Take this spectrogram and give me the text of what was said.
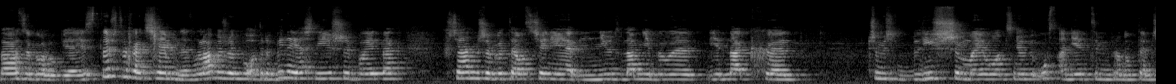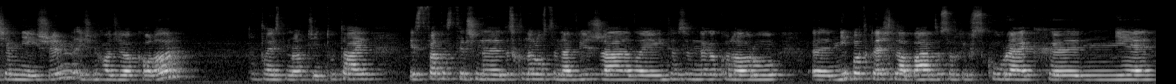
Bardzo go lubię. Jest też trochę ciemny, wolałabym, żeby był odrobinę jaśniejszy, bo jednak Chciałam, żeby te odcienie nude dla mnie były jednak e, czymś bliższym mojemu odcieniowi ust, a nie tym produktem ciemniejszym, jeśli chodzi o kolor. To jest ten odcień tutaj. Jest fantastyczny, doskonałą scenę wilża, nadaje intensywnego koloru, e, nie podkreśla bardzo suchych skórek, e, nie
